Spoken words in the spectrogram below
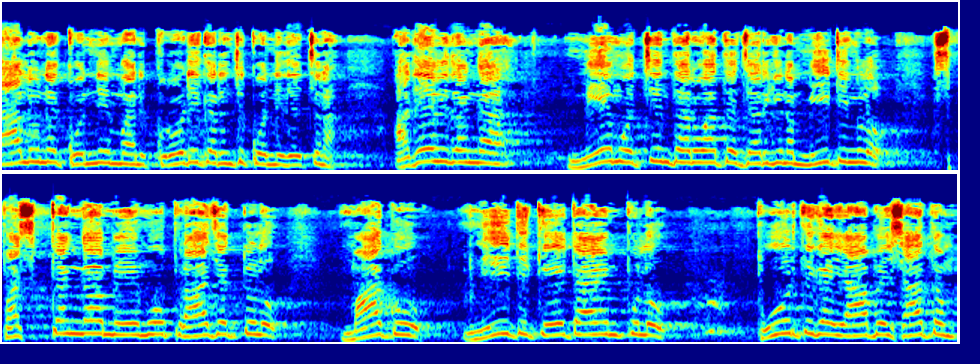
చాలునే కొన్ని మన క్రోడీకరించి కొన్ని తెచ్చిన. అదేవిధంగా మేము వచ్చిన తర్వాత జరిగిన మీటింగ్లో స్పష్టంగా మేము ప్రాజెక్టులు మాకు నీటి కేటాయింపులు పూర్తిగా యాభై శాతం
